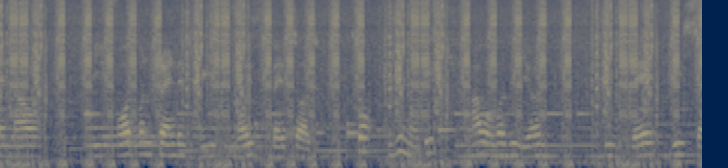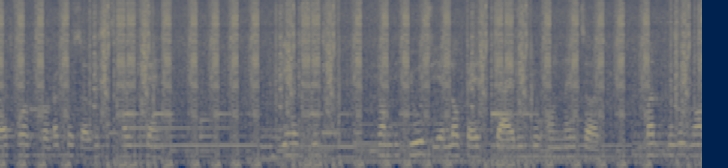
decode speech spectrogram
and now the fourth one trend is voice based search. So if you notice how over the years the way we search for products or services have switched from the huge yellow page diary to online search. But this is not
